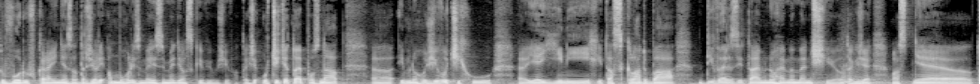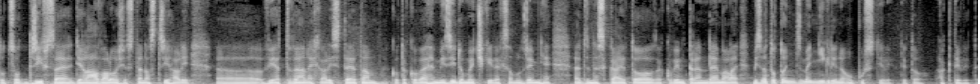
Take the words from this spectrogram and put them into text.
tu vodu v krajině zadrželi a mohli jsme ji zemědělsky využívat. Takže určitě to je poznat. Eh, I mnoho živočichů eh, je jiných, i ta skladba, diverzita je mnohem menší. Jo? Takže vlastně eh, to, co dřív se dělávalo, že jste nastříhali větve a nechali jste je tam jako takové hmyzí domečky, tak samozřejmě dneska je to takovým trendem, ale my jsme toto jsme nikdy neopustili, tyto aktivity.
